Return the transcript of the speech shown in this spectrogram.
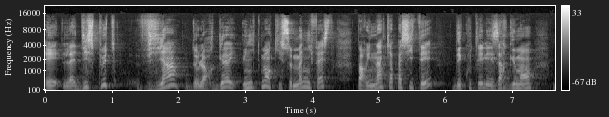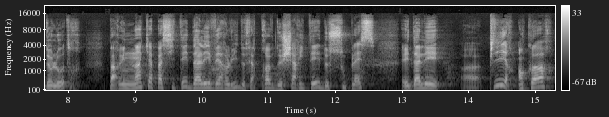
Et la dispute vient de l'orgueil uniquement qui se manifeste par une incapacité d'écouter les arguments de l'autre, par une incapacité d'aller vers lui, de faire preuve de charité, de souplesse, et d'aller, euh, pire encore,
